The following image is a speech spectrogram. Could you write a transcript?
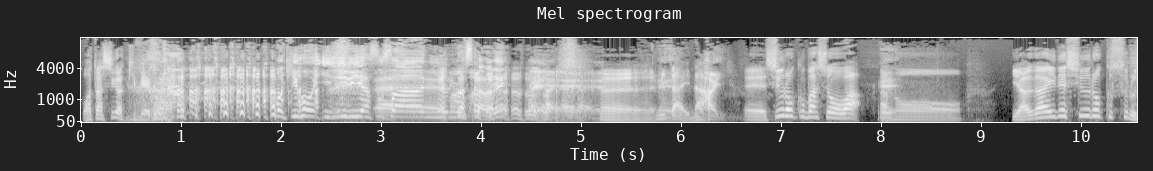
私が決める。まあ基本いじりやすさによりますからね。はいはいはいみたいな、収録場所は、ええ。あのー野外で収録するっ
